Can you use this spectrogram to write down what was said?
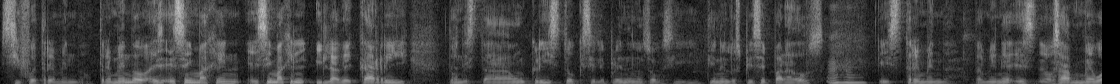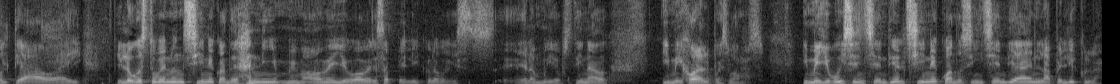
sí fue tremendo, tremendo. esa imagen, esa imagen y la de Carrie, donde está un Cristo que se le prenden los ojos y tiene los pies separados, es tremenda. También es, o sea, me volteaba y, y luego estuve en un cine cuando era niño, mi mamá me llevó a ver esa película porque era muy obstinado y me dijo, órale, pues vamos y me llevó y se incendió el cine cuando se incendia en la película.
